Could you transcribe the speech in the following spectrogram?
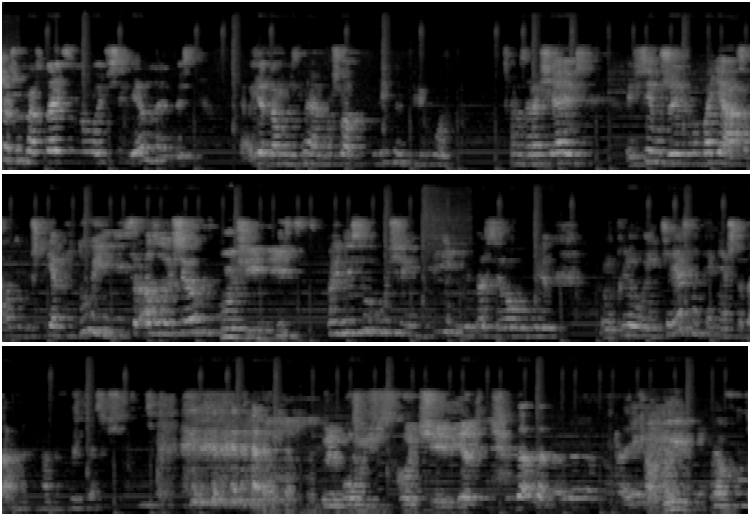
хочу рождается новая вселенная, то есть я там, не знаю, пошла покурить на переход, возвращаюсь, и все уже этого боятся, потому что я приду и сразу еще Куча идей. принесу кучу идей, и это все будет клево и интересно, конечно, да, надо быстро осуществить. При помощи скотча и ветки. Да, да, да, да, да. А вы там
